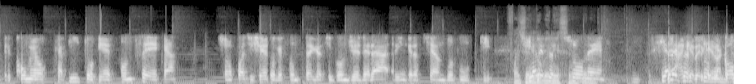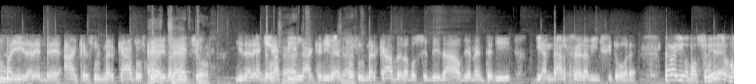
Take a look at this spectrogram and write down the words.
per come ho capito che è Fonseca, sono quasi certo che Fonseca si congederà ringraziando tutti. Facendo sia le persone, sia le anche perché la Coppa gli darebbe anche sul mercato, scusa Eh, certo. Gli darebbe Eh, una certo, pilla anche diversa certo. sul mercato e la possibilità ovviamente di, di andarsene da vincitore. Però io posso dire, questo cioè,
